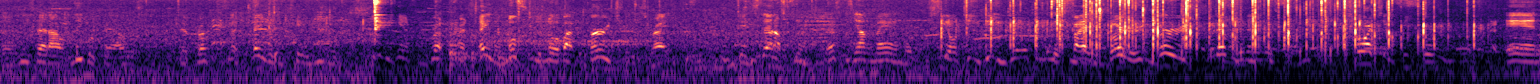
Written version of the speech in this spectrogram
and we've had our legal powers. That Brother Taylor can tell you, even here from Brother Taylor, most people know about the Burge right? And up. That's the young man that you see on TV that's fighting Burge, Burge, whatever the torching people and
